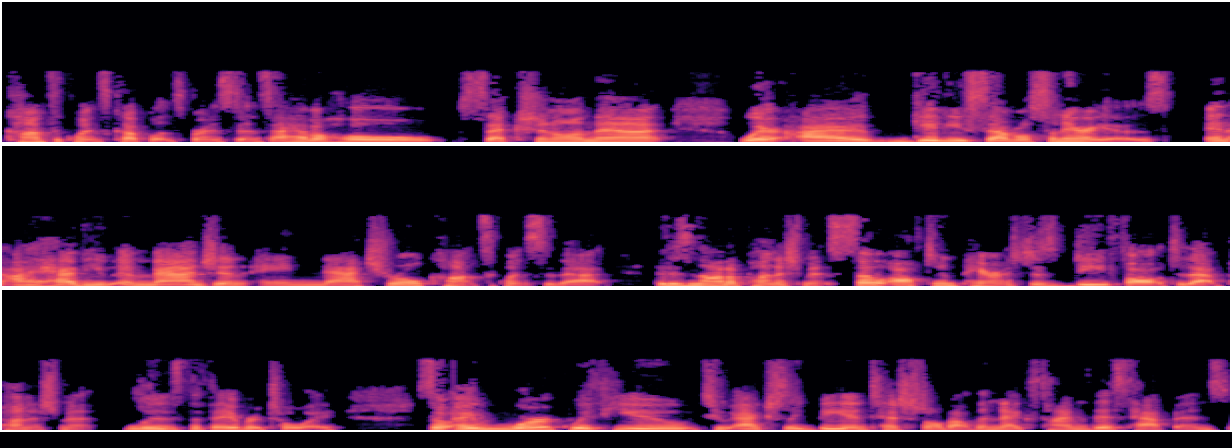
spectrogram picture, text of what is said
consequence couplets, for instance, I have a whole section on that where I give you several scenarios and I have you imagine a natural consequence to that that is not a punishment. So often parents just default to that punishment, lose the favorite toy. So I work with you to actually be intentional about the next time this happens,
